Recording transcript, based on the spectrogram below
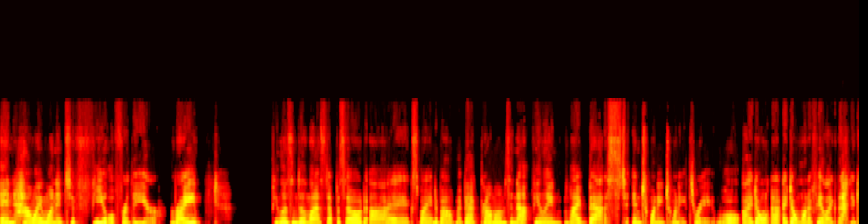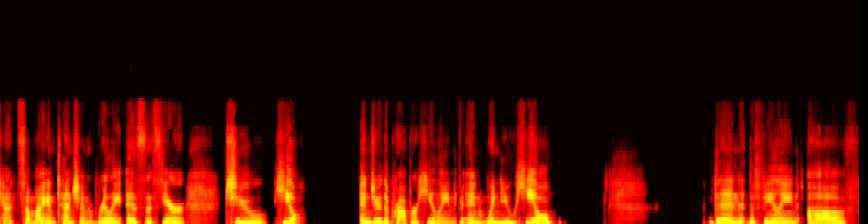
and how I wanted to feel for the year, right? If you listen to the last episode, I explained about my back problems and not feeling my best in 2023. Well, I don't I don't want to feel like that again. So my intention really is this year to heal and do the proper healing. And when you heal, then the feeling of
